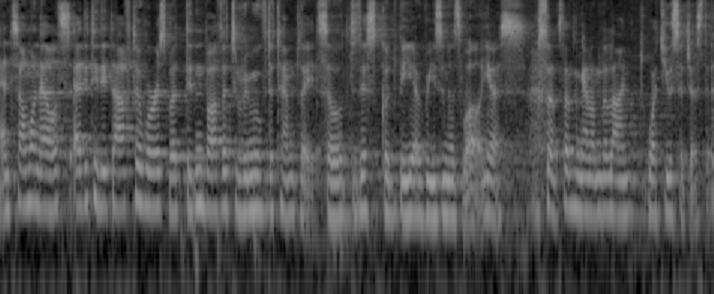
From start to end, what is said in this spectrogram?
and someone else edited it afterwards, but didn't bother to remove the template. So this could be a reason as well. Yes, so, something along the line what you suggested.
